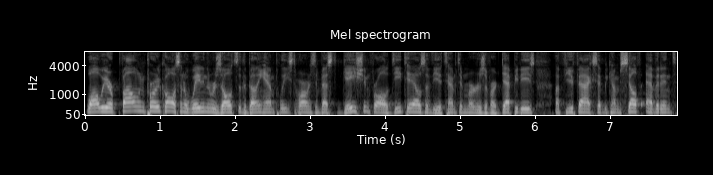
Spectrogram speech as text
while we are following protocols and awaiting the results of the Bellingham Police Department's investigation for all details of the attempted murders of our deputies, a few facts have become self evident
